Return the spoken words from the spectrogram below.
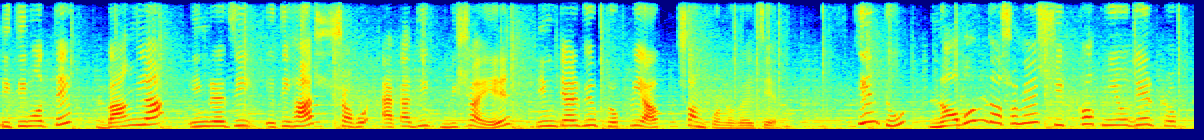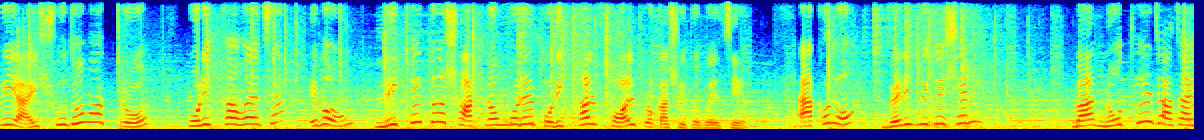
ইতিমধ্যে বাংলা ইংরেজি ইতিহাস সহ একাধিক বিষয়ের ইন্টারভিউ প্রক্রিয়া সম্পন্ন হয়েছে। কিন্তু নবম দশমের শিক্ষক নিয়োগের প্রক্রিয়ায় শুধুমাত্র পরীক্ষা হয়েছে এবং লিখিত ষাট নম্বরের পরীক্ষার ফল প্রকাশিত হয়েছে। এখনও ভেরিফিকেশন বা নথি যাচাই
